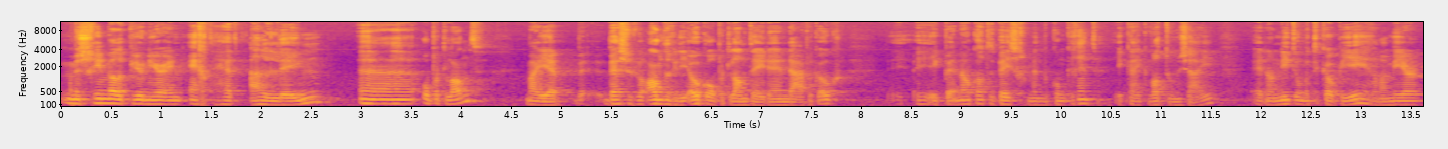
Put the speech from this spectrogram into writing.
misschien wel de pionier in echt het alleen eh, op het land. Maar je hebt be- best wel veel anderen die ook op het land deden. En daar heb ik ook... Ik ben ook altijd bezig met mijn concurrenten. Ik kijk, wat doen zij? En dan niet om het te kopiëren, maar meer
